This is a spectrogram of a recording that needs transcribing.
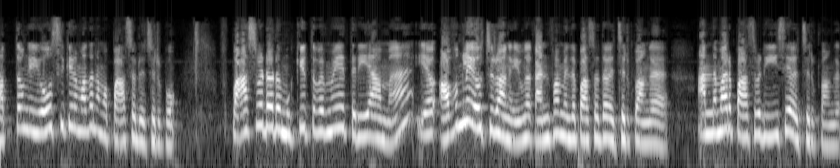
மத்தவங்க யோசிக்கிற மாதிரி நம்ம பாஸ்வேர்ட் வச்சிருப்போம். பாஸ்வேர்டோட முக்கியத்துவமே தெரியாம அவங்களே யோசிச்சிருவாங்க. இவங்க கன்ஃபார்ம் இந்த பாஸ்வேர்டா வச்சிருப்பாங்க. அந்த மாதிரி பாஸ்வேர்டு ஈஸியா வச்சிருப்பாங்க.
